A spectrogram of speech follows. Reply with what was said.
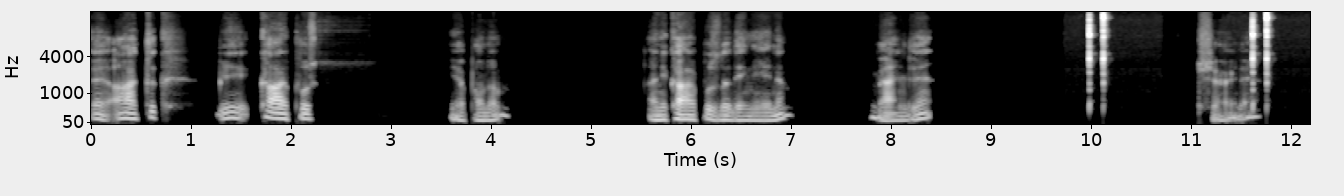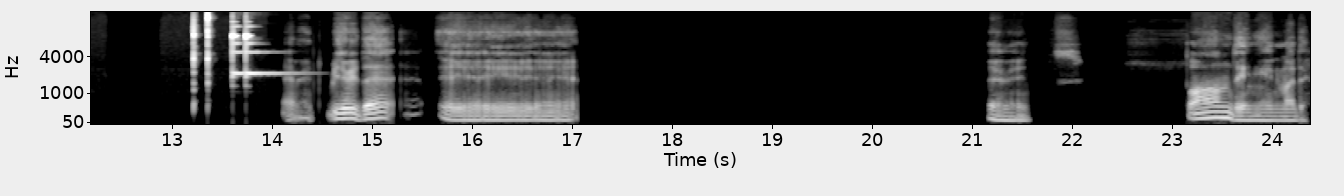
e, artık bir karpuz yapalım. Hani karpuzla deneyelim. Bence. Şöyle. Evet. Bir de eee evet. Soğan deneyelim hadi.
